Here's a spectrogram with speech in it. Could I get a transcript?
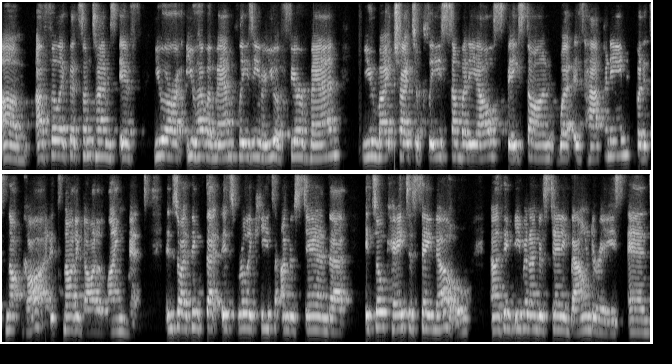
Um, I feel like that sometimes if you are you have a man pleasing or you have fear of man, you might try to please somebody else based on what is happening, but it's not God. It's not a God alignment. And so I think that it's really key to understand that it's okay to say no. And I think even understanding boundaries and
